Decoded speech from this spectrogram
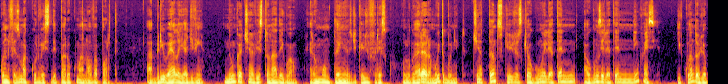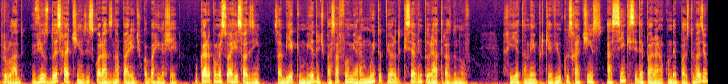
quando fez uma curva e se deparou com uma nova porta. Abriu ela e adivinha? Nunca tinha visto nada igual. Eram montanhas de queijo fresco, o lugar era muito bonito. Tinha tantos queijos que algum ele até, alguns ele até nem conhecia. E quando olhou para o lado, viu os dois ratinhos escorados na parede com a barriga cheia. O cara começou a rir sozinho. Sabia que o medo de passar fome era muito pior do que se aventurar atrás do novo. Ria também porque viu que os ratinhos, assim que se depararam com o depósito vazio,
